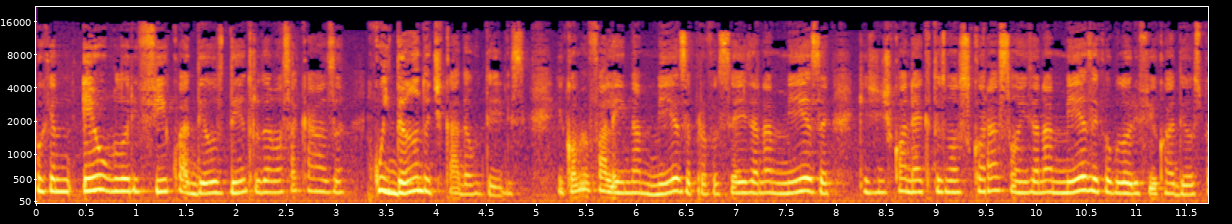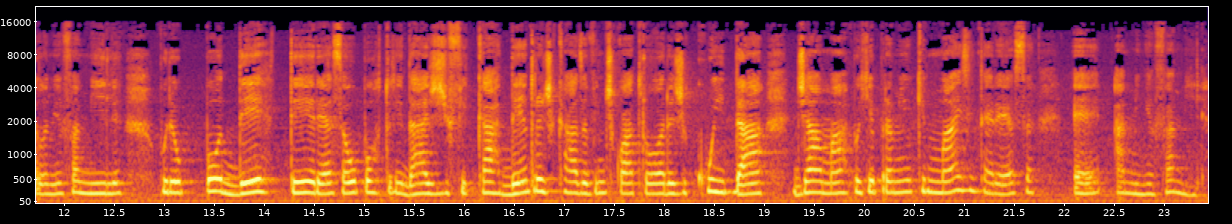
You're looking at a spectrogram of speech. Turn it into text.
porque eu glorifico a Deus dentro da nossa casa. cuidando de cada um deles. E como eu falei na mesa para vocês, é na mesa que a gente conecta os nossos corações, é na mesa que eu glorifico a Deus pela minha família, por eu poder ter essa oportunidade de ficar dentro de casa 24 horas, de cuidar, de amar, porque para mim o que mais interessa é a minha família.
